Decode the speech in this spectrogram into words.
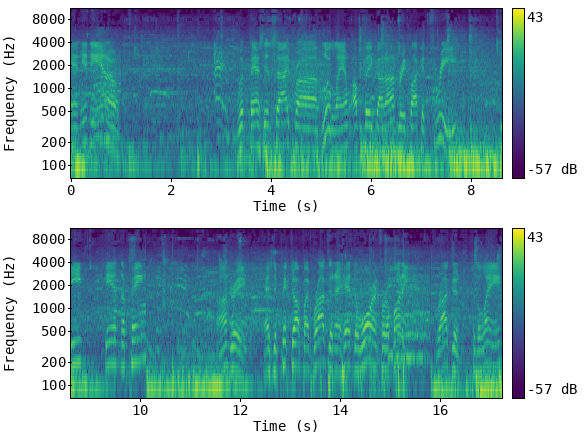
And Indiana whip pass inside from Luke Lamb. Up fake on Andre. Clock at three. Deep in the paint. Andre has it picked off by Brogdon ahead to Warren for a bunny. Brogdon to the lane,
